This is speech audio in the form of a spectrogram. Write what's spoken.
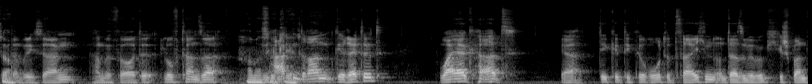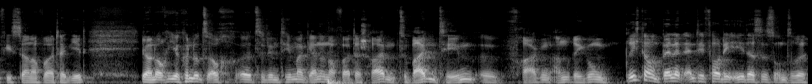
so. dann würde ich sagen, haben wir für heute Lufthansa haben einen Haken dran, gerettet. Wirecard, ja, dicke, dicke rote Zeichen und da sind wir wirklich gespannt, wie es da noch weitergeht. Ja, und auch ihr könnt uns auch äh, zu dem Thema gerne noch weiter schreiben, zu beiden Themen, äh, Fragen, Anregungen. Brichter und bellet.ntv.de, das ist unsere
